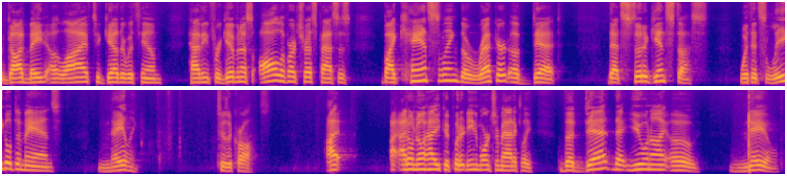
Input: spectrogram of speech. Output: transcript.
But God made alive together with him, having forgiven us all of our trespasses by canceling the record of debt that stood against us with its legal demands, nailing to the cross. I, I don't know how you could put it any more dramatically. The debt that you and I owed nailed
